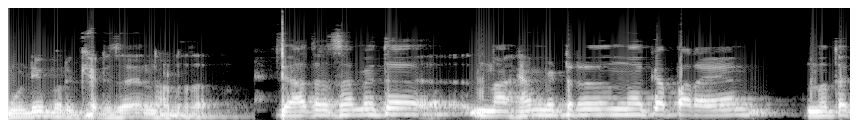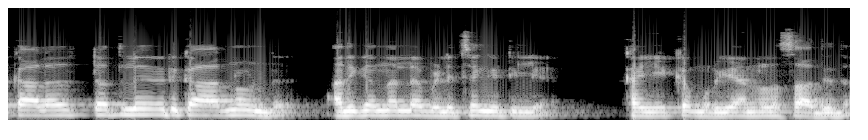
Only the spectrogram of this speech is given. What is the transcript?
മുടി മുറിക്കരുത് എന്നുള്ളത്. രാത്രി സമയത്ത് നഖം വിട്ടരുതെന്നൊക്കെ പറയാൻ ഇന്നത്തെ കാലഘട്ടത്തിൽ ഒരു കാരണമുണ്ട്. അധികം നല്ല വെളിച്ചം കിട്ടില്ല. കൈയൊക്കെ മുറിയാനുള്ള സാധ്യത.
